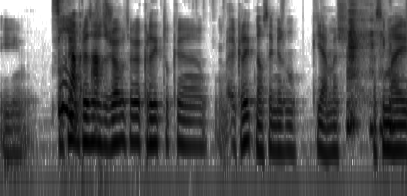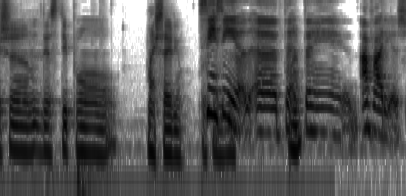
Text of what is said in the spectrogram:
E... Sim, há, empresas há... de jogos eu acredito que. Acredito, não sei mesmo que há, mas assim mais desse tipo mais sério. Sim, sim, uh, tem, tem, há várias.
